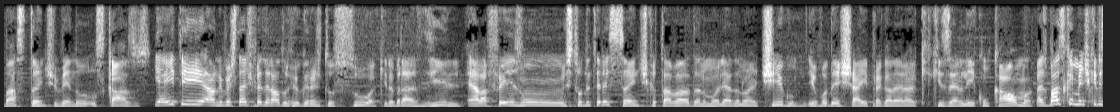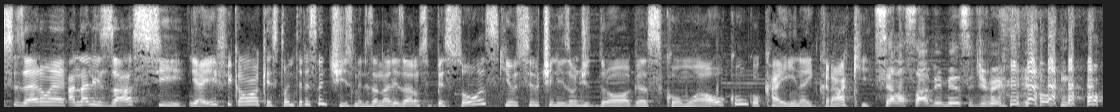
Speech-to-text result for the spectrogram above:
bastante vendo os casos. E aí tem a Universidade Federal do Rio Grande do Sul, aqui no Brasil, ela fez um estudo interessante que eu tava dando uma olhada no artigo, e eu vou deixar aí pra galera que quiser ler com calma. Mas basicamente o que eles fizeram é analisar se. E aí fica uma questão interessantíssima. Eles analisaram se pessoas que se utilizam de drogas como álcool, cocaína e crack Se elas sabem mesmo se divertir ou não.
